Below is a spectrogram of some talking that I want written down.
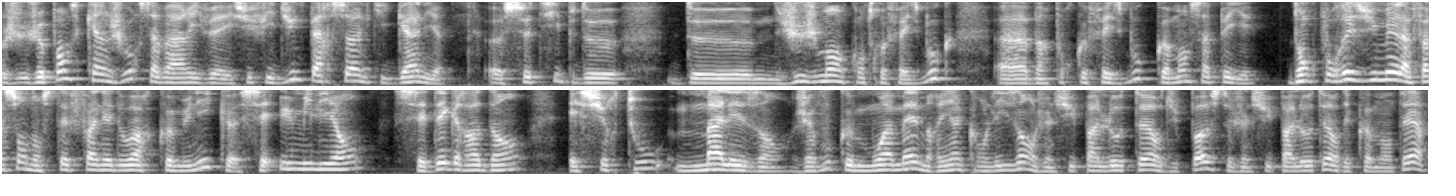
je, pense qu'un jour ça va arriver. Il suffit d'une personne qui gagne euh, ce type de, jugement contre Facebook euh, ben, pour que Facebook commence à payer. Donc pour résumer la façon dont Stéphane Edouard communique, c'est humiliant, c'est dégradant et surtout malaisant. J'avoue que moi-même, rien qu'en lisant, je ne suis pas l'auteur du poste, je ne suis pas l'auteur des commentaires,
